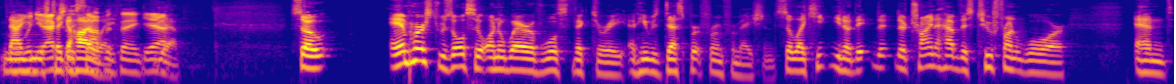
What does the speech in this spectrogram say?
Now when you just take a actually stop and think, yeah. So Amherst was also unaware of Wolfe's victory, and he was desperate for information. So, like he, you know, they they- they're trying to have this two front war, and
